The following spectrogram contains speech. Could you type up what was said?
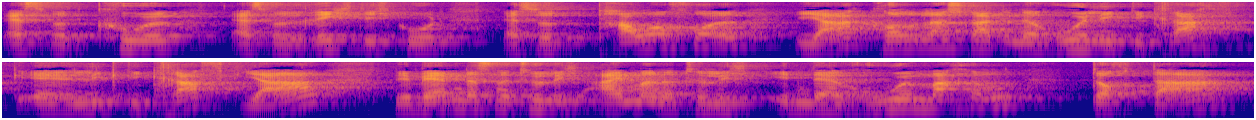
Es wird cool. Es wird richtig gut. Es wird powerful. Ja, Cordula schreibt, in der Ruhe liegt die Kraft. Äh, liegt die Kraft. Ja, wir werden das natürlich einmal natürlich in der Ruhe machen. Doch da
